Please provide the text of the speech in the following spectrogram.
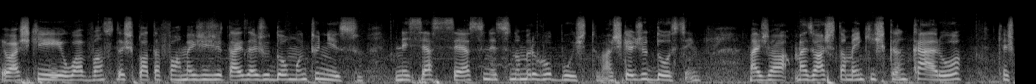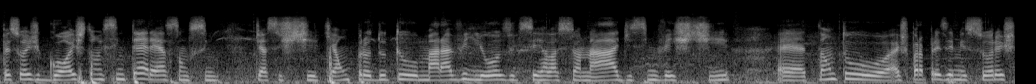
Eu acho que o avanço das plataformas digitais ajudou muito nisso, nesse acesso, nesse número robusto. Acho que ajudou, sim mas, mas eu acho também que escancarou que as pessoas gostam e se interessam sim de assistir, que é um produto maravilhoso de se relacionar, de se investir, é, tanto as próprias emissoras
